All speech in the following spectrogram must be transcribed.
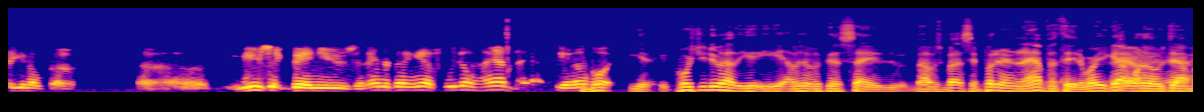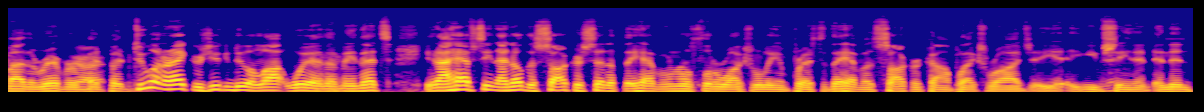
You know. Uh, uh, music venues and everything else. We don't have that, you know. Boy, yeah, of course you do have. You, you- I was going to say, I was about to say, put it in an amphitheater. Where you got Yeah, one of those down by the river, Right. but but 200 acres you can do a lot with. I mean, that's you know I have seen. I know the soccer setup they have in North Little Rock's really impressive. They have a soccer complex, Rog. You- You've seen it, and then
